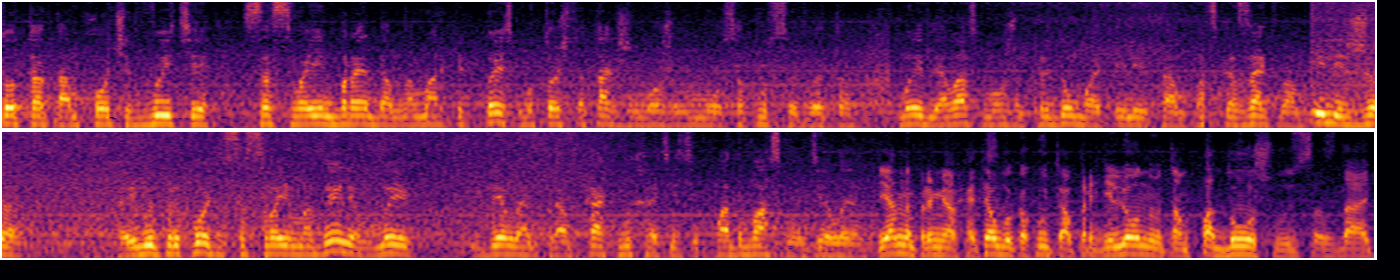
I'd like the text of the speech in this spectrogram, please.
кто-то там хочет выйти со своим брендом на marketplace, мы точно так же можем ему сопутствовать в этом. Мы для вас можем придумать или там подсказать вам, или же, и вы приходите со своим моделью, мы делаем прям как вы хотите, под вас мы делаем. Я, например, хотел бы какую-то определенную там подошву создать.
